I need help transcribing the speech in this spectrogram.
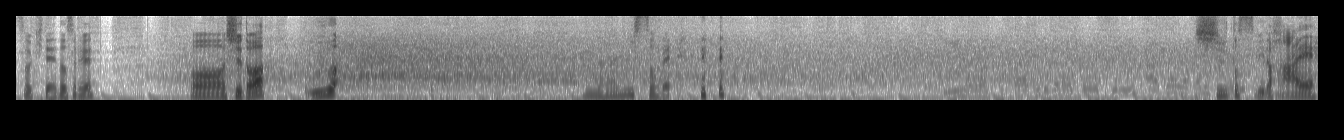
そう来てどうする？おーシュートうわ。何それ。シュートスピード速え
